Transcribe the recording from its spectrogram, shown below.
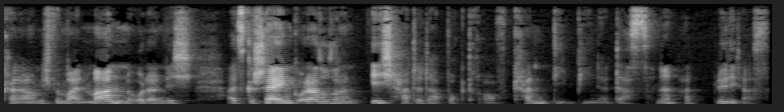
keine Ahnung, nicht für meinen Mann oder nicht als Geschenk oder so, sondern ich hatte da Bock drauf. Kann die Biene das? Ne? Hat, will die das?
